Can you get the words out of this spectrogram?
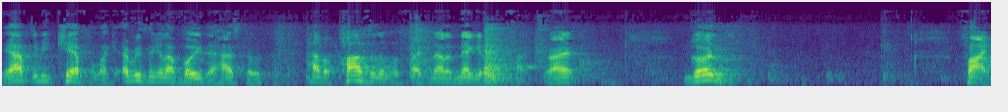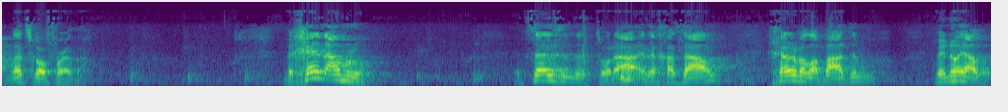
You have to be careful. Like everything in avodah has to have a positive effect, not a negative effect, right? Good. Fine. Let's go further. V'chen amru. It says in the Torah, in the Chazal, Cherev alabadim v'noyalu.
